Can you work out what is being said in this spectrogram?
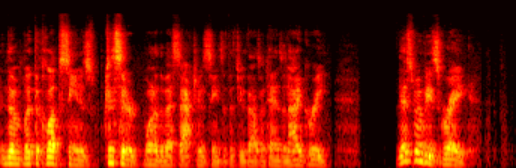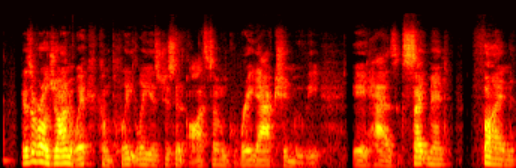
The, but the club scene is considered one of the best action scenes of the 2010s, and I agree. This movie is great. Because overall, John Wick completely is just an awesome, great action movie. It has excitement, fun,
